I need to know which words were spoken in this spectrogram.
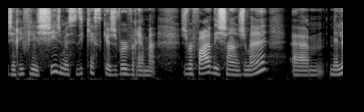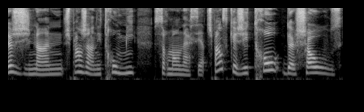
j'ai réfléchi, je me suis dit, qu'est-ce que je veux vraiment? Je veux faire des changements, euh, mais là, je, je pense que j'en ai trop mis sur mon assiette. Je pense que j'ai trop de choses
